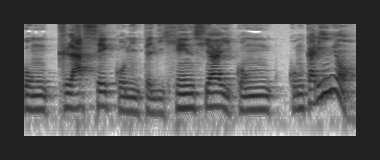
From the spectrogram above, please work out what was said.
con clase, con inteligencia y con, con cariño.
